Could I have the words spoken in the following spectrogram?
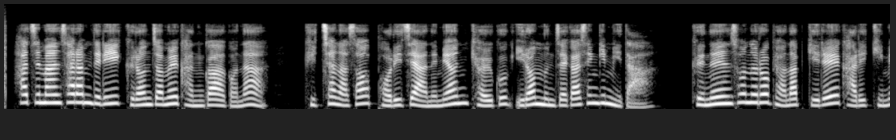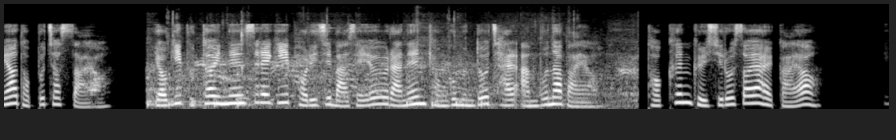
하지만 사람들이 그런 점을 간과하거나 귀찮아서 버리지 않으면 결국 이런 문제가 생깁니다. 그는 손으로 변압기를 가리키며 덧붙였어요. 여기 붙어 있는 쓰레기 버리지 마세요 라는 경고문도 잘 안 보나 봐요. 더 큰 글씨로 써야 할까요?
